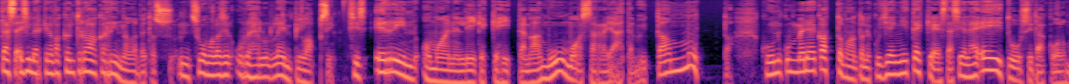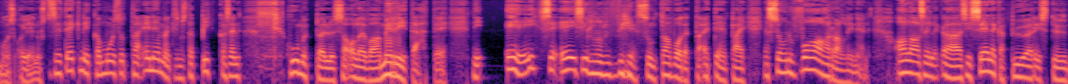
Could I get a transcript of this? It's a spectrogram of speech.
Tässä esimerkkinä vaikka nyt raaka rinnallavetos, suomalaisen urheilun lempilapsi, siis erinomainen liike kehittämään muun muassa räjähtävyyttä, mutta mutta kun, kun menee katsomaan tuonne, kun jengi tekee sitä, siellä ei tuu sitä kolmoisojennusta. Se tekniikka muistuttaa enemmänkin semmoista pikkasen huumepöllyssä olevaa meritähteä, niin ei, se ei silloin vie sun tavoitetta eteenpäin ja se on vaarallinen. Alaselkä, äh, siis selkä pyöristyy,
